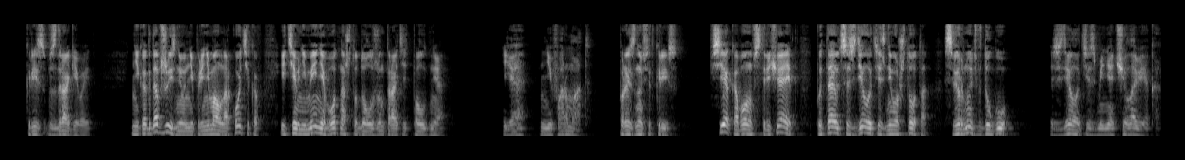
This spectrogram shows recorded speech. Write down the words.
Крис вздрагивает. Никогда в жизни он не принимал наркотиков, и тем не менее вот на что должен тратить полдня. «Я не формат», – произносит Крис. Все, кого он встречает, пытаются сделать из него что-то, свернуть в дугу. Сделать из меня человека.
